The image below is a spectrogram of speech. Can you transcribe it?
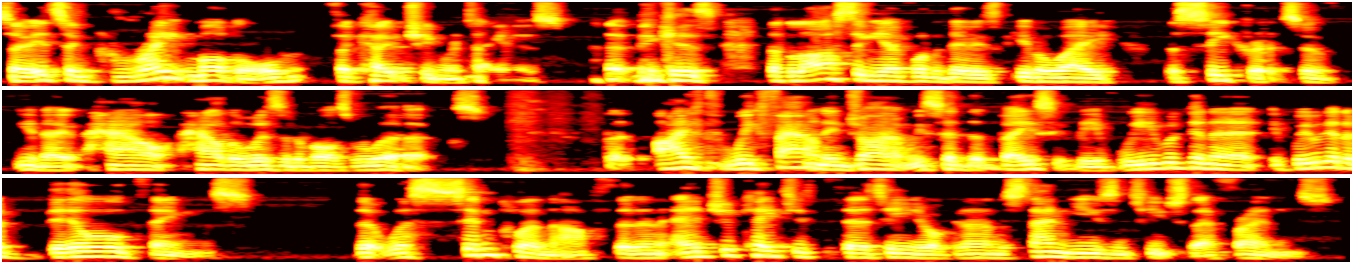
So it's a great model for coaching retainers because the last thing you ever want to do is give away the secrets of you know how how the Wizard of Oz works. But I we found in Giant we said that basically if we were gonna if we were gonna build things that were simple enough that an educated 13 year old could understand, use, and teach their friends.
